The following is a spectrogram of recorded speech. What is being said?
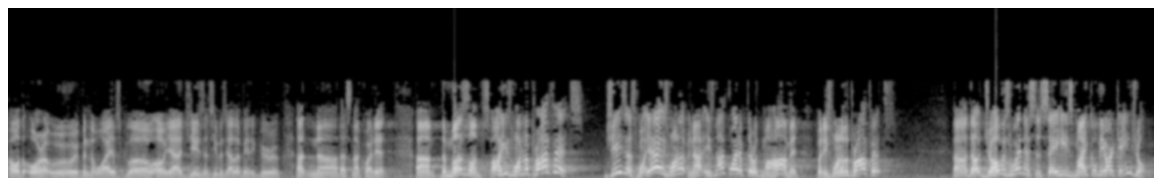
Oh, the aura, ooh, it been the whitest glow. Oh, yeah, Jesus, he was elevated guru. Uh, no, that's not quite it. Um, the Muslims, oh, he's one of the prophets. Jesus, well, yeah, he's one of the, not, he's not quite up there with Muhammad, but he's one of the prophets. Uh, the Jehovah's Witnesses say he's Michael the Archangel.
